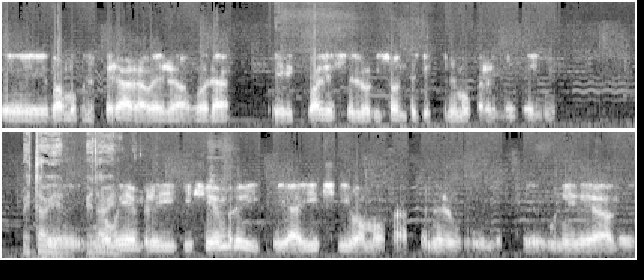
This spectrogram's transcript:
eh, vamos a esperar a ver ahora eh, cuál es el horizonte que tenemos para el mes de está bien, está noviembre y diciembre y, ahí sí vamos a tener este, una idea de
